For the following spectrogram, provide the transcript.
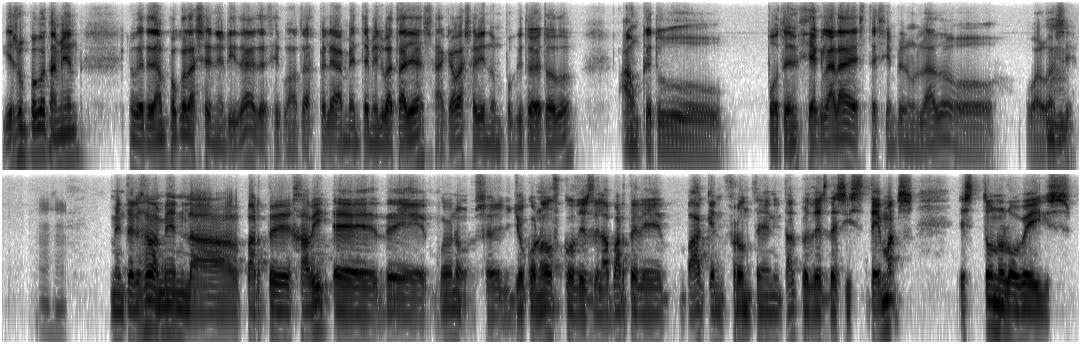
Y es un poco también lo que te da un poco la senioridad. Es decir, cuando te has peleado en 20.000 batallas, acabas sabiendo un poquito de todo, aunque tu potencia clara esté siempre en un lado o, algo así. Me interesa también la parte Javi, eh, de, bueno, yo conozco desde la parte de backend, frontend y tal, pero desde sistemas, ¿esto no lo veis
